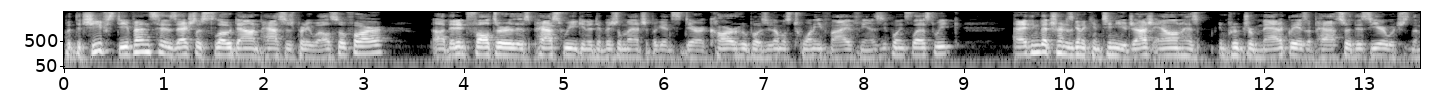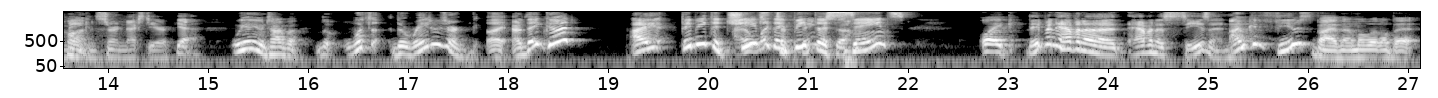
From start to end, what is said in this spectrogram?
But the Chiefs defense has actually slowed down passers pretty well so far. Uh, they did falter this past week in a divisional matchup against Derek Carr, who posted almost 25 fantasy points last week. And I think that trend is going to continue. Josh Allen has improved dramatically as a passer this year, which is the main concern next year. Yeah, We haven't even talked about the, what's the Raiders are like, are they good? I They beat the Chiefs. like they beat the so. Saints. Like they've been having a having a season. I'm confused by them a little bit.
